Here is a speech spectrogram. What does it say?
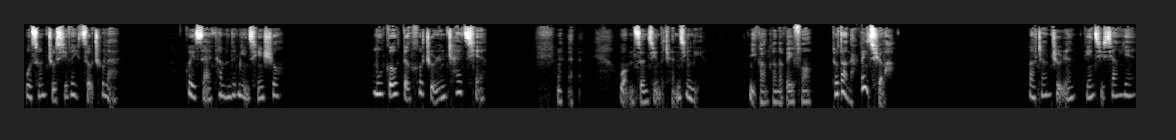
我从主席位走出来，跪在他们的面前说：“母狗等候主人差遣。”我们尊敬的陈经理，你刚刚的威风都到哪里去了？老张主人点起香烟，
